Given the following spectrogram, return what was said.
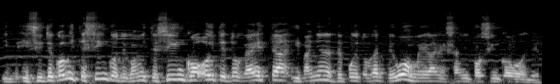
Y, y si te comiste cinco, te comiste cinco, hoy te toca esta y mañana te puede tocar que vos me ganes a mí por cinco goles.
